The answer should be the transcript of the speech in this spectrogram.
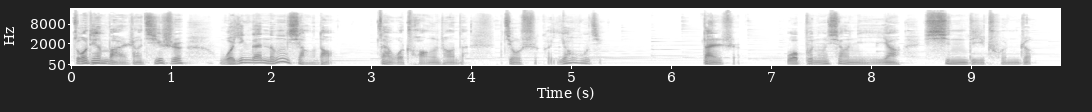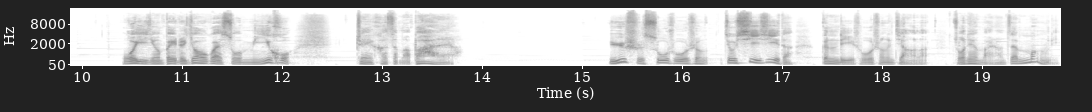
昨天晚上，其实我应该能想到，在我床上的就是个妖精，但是我不能像你一样心地纯正。我已经被这妖怪所迷惑，这可怎么办呀？”于是苏书生就细细的跟李书生讲了昨天晚上在梦里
